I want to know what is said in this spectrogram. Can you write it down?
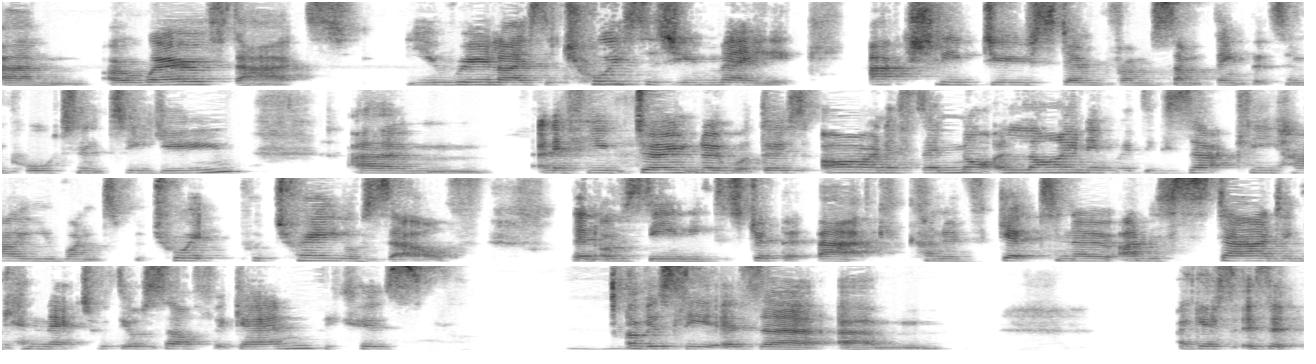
um, are aware of that, you realize the choices you make actually do stem from something that's important to you. Um, and if you don't know what those are, and if they're not aligning with exactly how you want to portray, portray yourself, then obviously you need to strip it back, kind of get to know, understand, and connect with yourself again. Because mm-hmm. obviously, as a, um, I guess, is it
